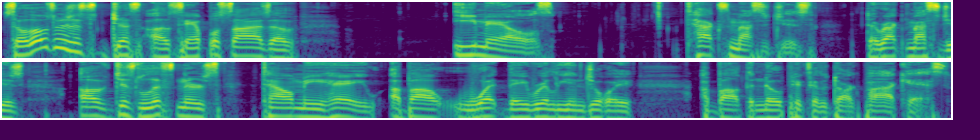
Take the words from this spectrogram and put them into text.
So those are just just a sample size of emails, text messages, direct messages of just listeners telling me, hey, about what they really enjoy about the No Pics of the Dark podcast.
